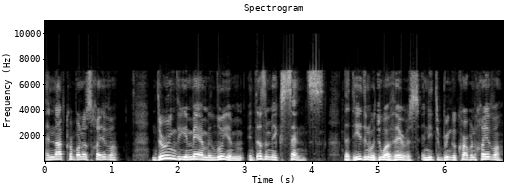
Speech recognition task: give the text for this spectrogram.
and not Karbanis Chayva. During the Yemei Miluyim, it doesn't make sense that the Yidden would do Averis and need to bring a korban Chayva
